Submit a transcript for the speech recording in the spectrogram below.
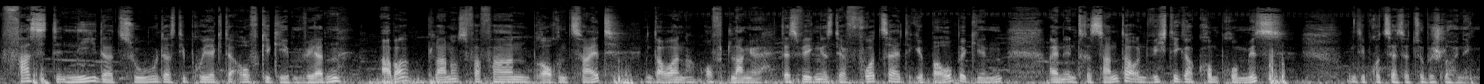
fast nie dazu, dass die Projekte aufgegeben werden. Aber Planungsverfahren brauchen Zeit und dauern oft lange. Deswegen ist der vorzeitige Baubeginn ein interessanter und wichtiger Kompromiss um die Prozesse zu beschleunigen.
